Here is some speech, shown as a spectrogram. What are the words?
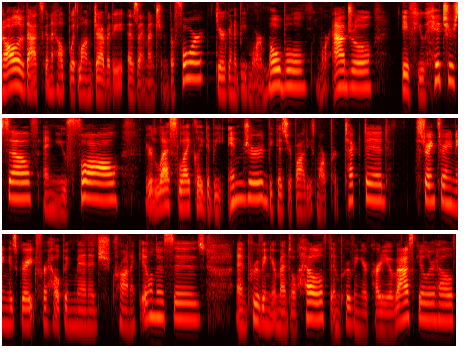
And all of that's going to help with longevity, as I mentioned before. You're going to be more mobile, more agile. If you hit yourself and you fall, you're less likely to be injured because your body's more protected. Strength training is great for helping manage chronic illnesses, improving your mental health, improving your cardiovascular health.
